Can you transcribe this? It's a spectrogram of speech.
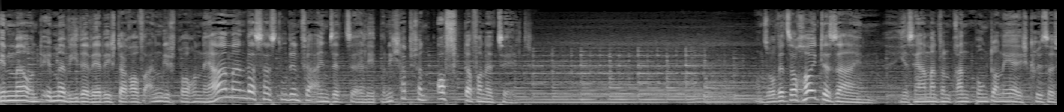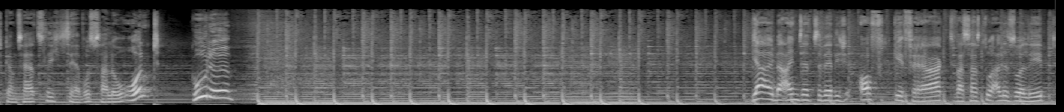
Immer und immer wieder werde ich darauf angesprochen, Hermann, was hast du denn für Einsätze erlebt? Und ich habe schon oft davon erzählt. Und so wird es auch heute sein. Hier ist Hermann von Brandpunkt On Air. Ich grüße euch ganz herzlich. Servus, hallo und Gute! Ja, über Einsätze werde ich oft gefragt, was hast du alles so erlebt?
